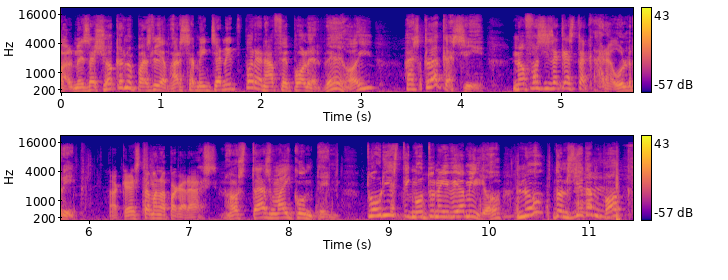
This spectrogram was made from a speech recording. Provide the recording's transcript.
Val més això que no pas llevar-se a mitjanit per anar a fer pòler bé, oi? És clar que sí. No facis aquesta cara, Ulrich. Aquesta me la pagaràs. No estàs mai content. Tu hauries tingut una idea millor? No? Doncs jo tampoc.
